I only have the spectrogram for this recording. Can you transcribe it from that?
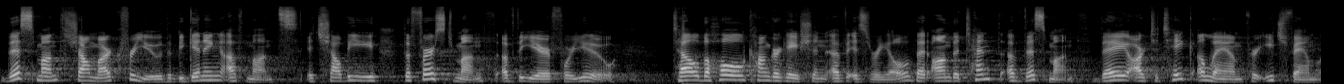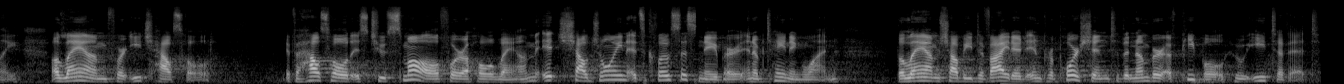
This month shall mark for you the beginning of months. It shall be the first month of the year for you. Tell the whole congregation of Israel that on the tenth of this month they are to take a lamb for each family, a lamb for each household. If a household is too small for a whole lamb, it shall join its closest neighbor in obtaining one. The lamb shall be divided in proportion to the number of people who eat of it.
